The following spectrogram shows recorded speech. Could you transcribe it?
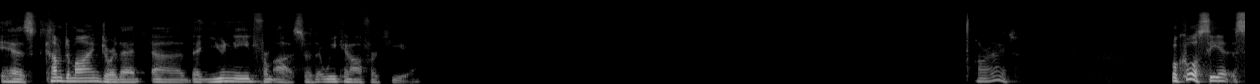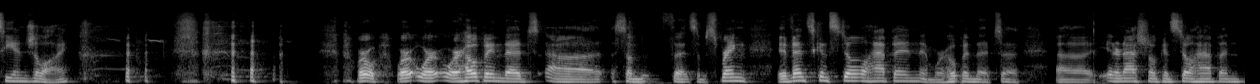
has come to mind or that uh, that you need from us or that we can offer to you? All right. Well, cool. See you, see you in July. we're, we're, we're, we're hoping that uh, some that some spring events can still happen, and we're hoping that uh, uh, international can still happen.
